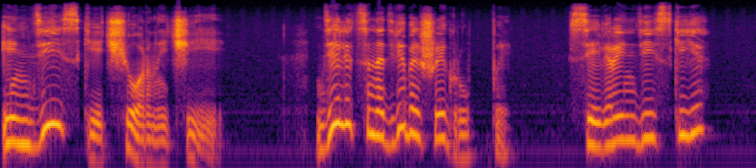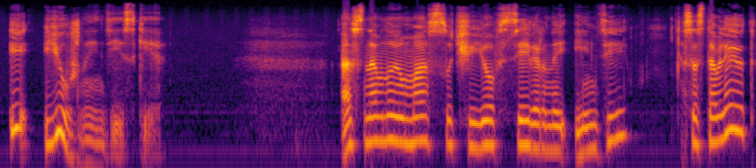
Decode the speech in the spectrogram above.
Индийские черные чаи делятся на две большие группы – североиндийские и южноиндийские. Основную массу чаев Северной Индии составляют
